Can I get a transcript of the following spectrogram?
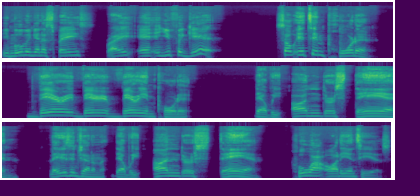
be moving in a space, right? And, and you forget. So it's important, very, very, very important that we understand ladies and gentlemen, that we understand who our audience is,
